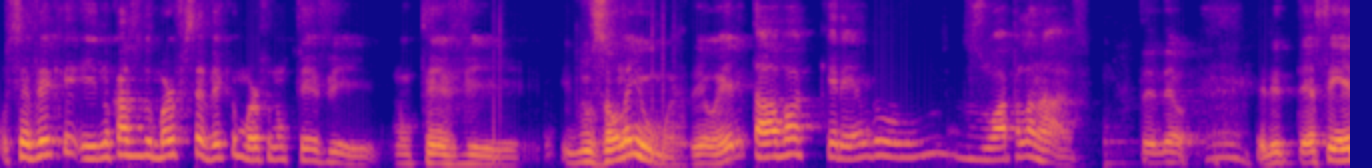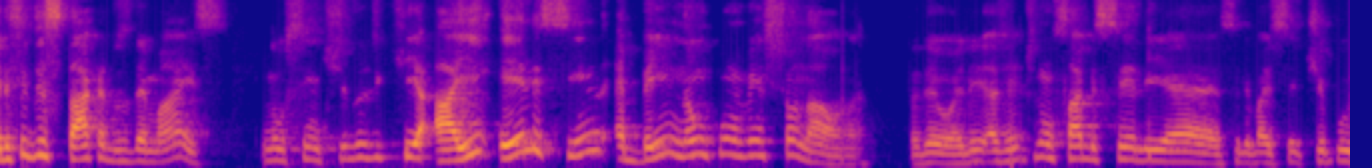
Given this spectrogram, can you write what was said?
Você vê que, e no caso do Murphy, você vê que o Murphy não teve, não teve ilusão nenhuma, entendeu? Ele estava querendo zoar pela nave, entendeu? Ele, assim, ele se destaca dos demais no sentido de que aí ele sim é bem não convencional, né? Entendeu? Ele, a gente não sabe se ele é, se ele vai ser tipo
